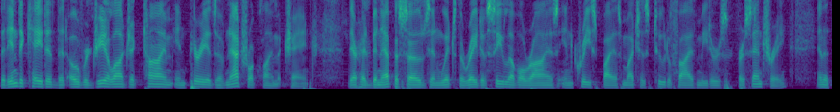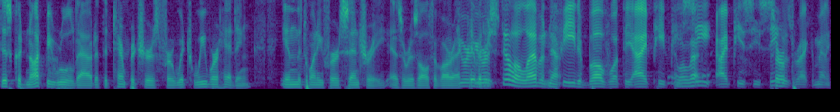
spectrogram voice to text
that indicated that over geologic time in periods of natural climate change, there had been episodes in which the rate of sea level rise increased by as much as 2 to 5 meters per century, and that this could not be ruled out at the temperatures for which we were heading in the 21st century as a result of our You're, activities. you're still 11 Now- feet above what the Well, IPPC, IPCC sir, was recommending.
